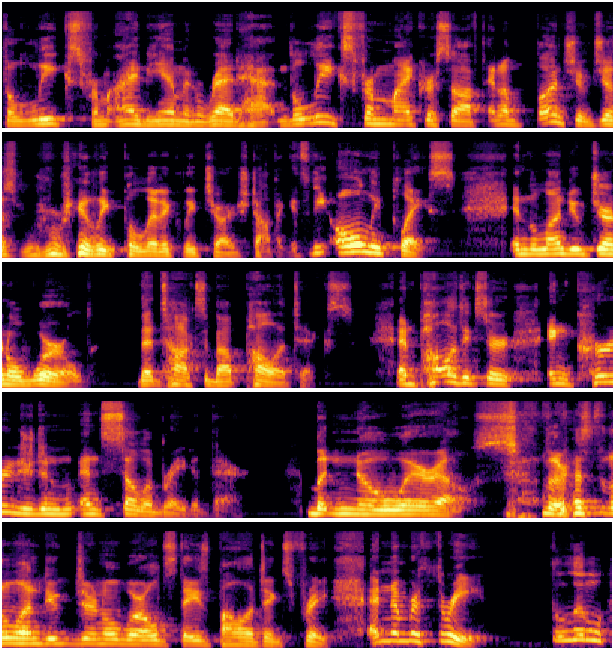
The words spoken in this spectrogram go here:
the leaks from IBM and Red Hat and the leaks from Microsoft and a bunch of just really politically charged topics. It's the only place in the Lunduke Journal world that talks about politics. And politics are encouraged and, and celebrated there but nowhere else. The rest of the Lunduke Journal world stays politics free. And number three, the little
